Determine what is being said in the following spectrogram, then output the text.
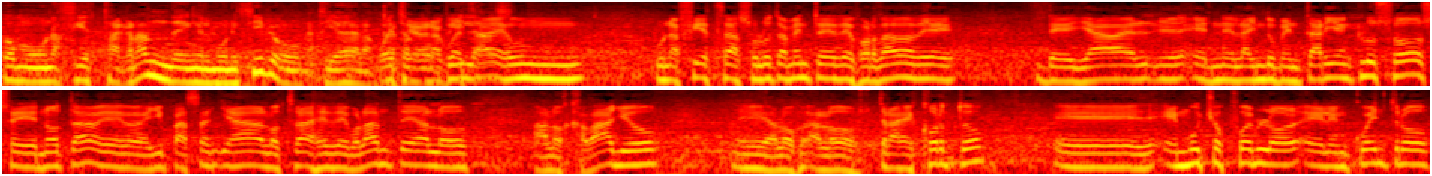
como una fiesta grande en el municipio, como Castilla de la Cuesta, Castilla de la Cuesta es un- una fiesta absolutamente desbordada de, de ya el- en la indumentaria incluso se nota, eh, allí pasan ya los trajes de volante, a los, a los caballos, eh, a, los, a los trajes cortos. Eh, en muchos pueblos el encuentro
